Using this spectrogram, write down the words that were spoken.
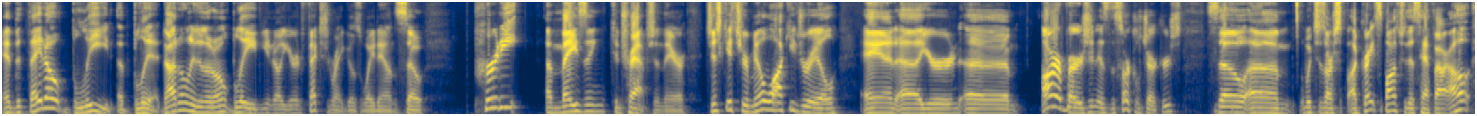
and that they don't bleed a blit. Not only do they don't bleed, you know, your infection rate goes way down. So pretty amazing contraption there. Just get your Milwaukee drill and uh, your uh, our version is the circle jerkers. So, um, which is our a great sponsor this half hour. I hope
